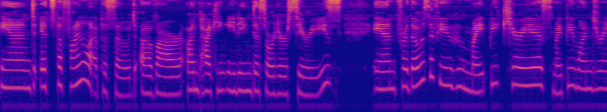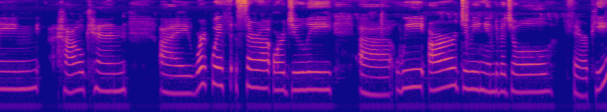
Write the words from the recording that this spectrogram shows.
And it's the final episode of our Unpacking Eating Disorder series. And for those of you who might be curious, might be wondering, how can I work with Sarah or Julie? Uh, we are doing individual therapy,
